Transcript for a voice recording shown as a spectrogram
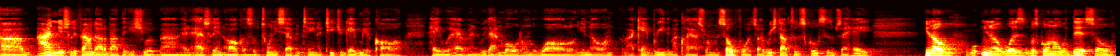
um, I initially found out about the issue uh, at Ashley in August of 2017. A teacher gave me a call. Hey, we're having we got mold on the wall. You know, I'm, I can not breathe in my classroom and so forth. So I reached out to the school system, say, hey you know, you know, what's what's going on with this? So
